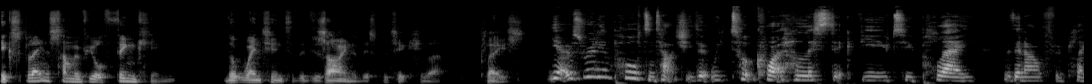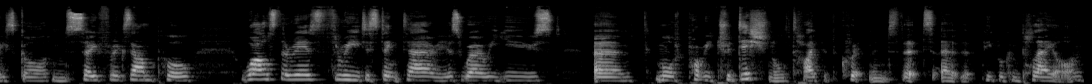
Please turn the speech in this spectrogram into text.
explain some of your thinking that went into the design of this particular place. Yeah, it was really important actually that we took quite a holistic view to play within Alfred Place Gardens. So, for example, whilst there is three distinct areas where we used um, more probably traditional type of equipment that uh, that people can play on,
